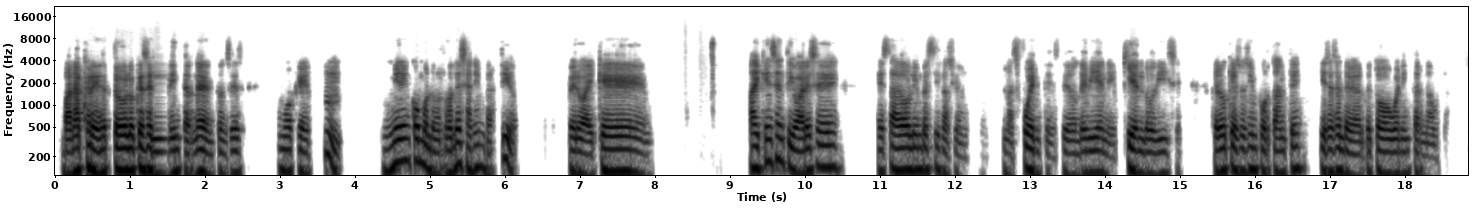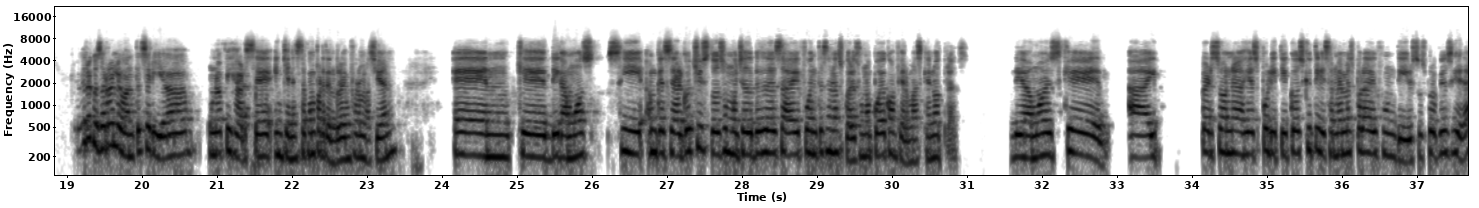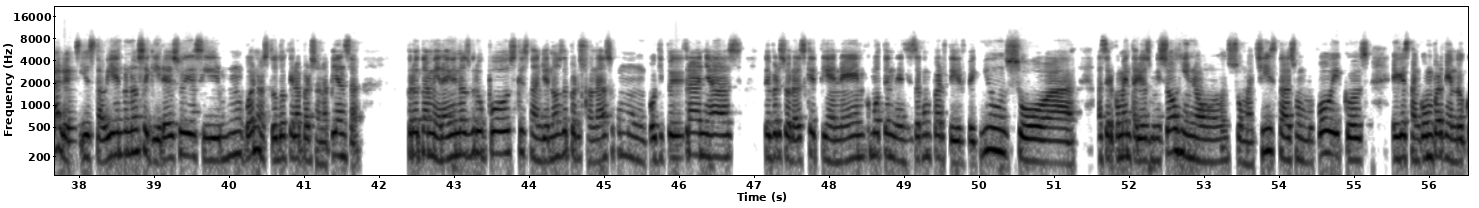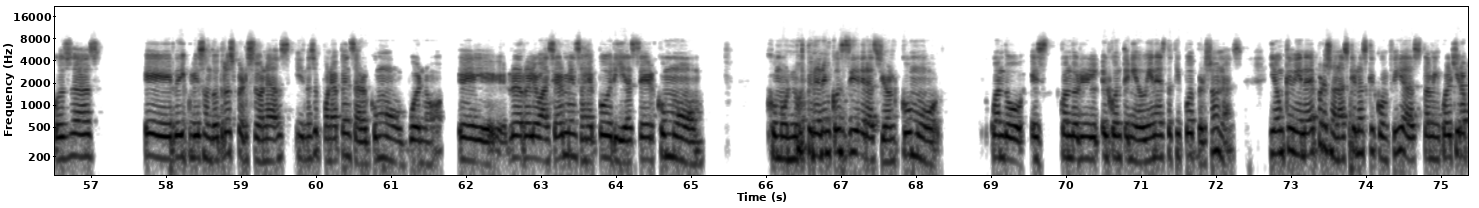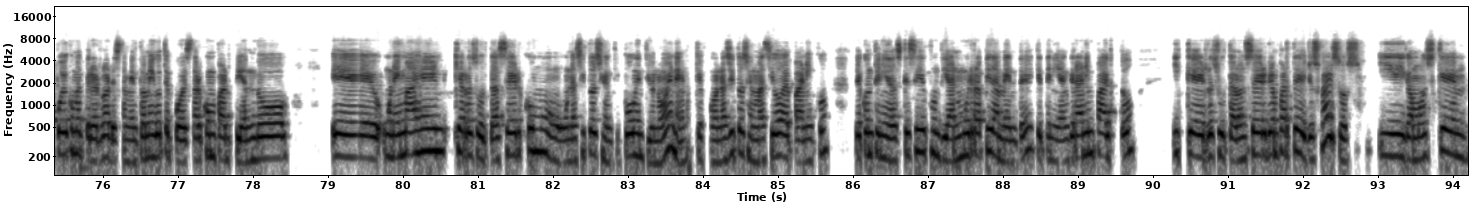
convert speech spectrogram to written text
van a creer todo lo que es el internet. Entonces, como que, hmm, miren cómo los roles se han invertido, pero hay que, hay que incentivar ese, esta doble investigación, las fuentes, de dónde viene, quién lo dice. Creo que eso es importante y ese es el deber de todo buen internauta. Otra cosa relevante sería uno fijarse en quién está compartiendo la información, en que digamos, si aunque sea algo chistoso, muchas veces hay fuentes en las cuales uno puede confiar más que en otras. Digamos que hay personajes políticos que utilizan memes para difundir sus propios ideales y está bien uno seguir eso y decir, mm, bueno, esto es lo que la persona piensa. pero también hay unos grupos que están llenos de personas como un poquito extrañas, de personas que tienen como tendencias a compartir fake news o a, hacer comentarios misóginos o machistas homofóbicos, y que están compartiendo cosas eh, ridiculizando a otras personas y uno se pone a pensar como, bueno, eh, la relevancia del mensaje podría ser como, como no tener en consideración como cuando, es, cuando el, contenido viene de este tipo de personas. Y aunque viene de personas que en las que confías, también cualquiera puede cometer errores. También tu amigo te puede estar compartiendo eh, una imagen que resulta ser como una situación tipo 21N, que fue una situación masiva de pánico, de contenidos que se difundían muy rápidamente, que tenían gran impacto y que resultaron ser gran parte de ellos falsos. Y digamos que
